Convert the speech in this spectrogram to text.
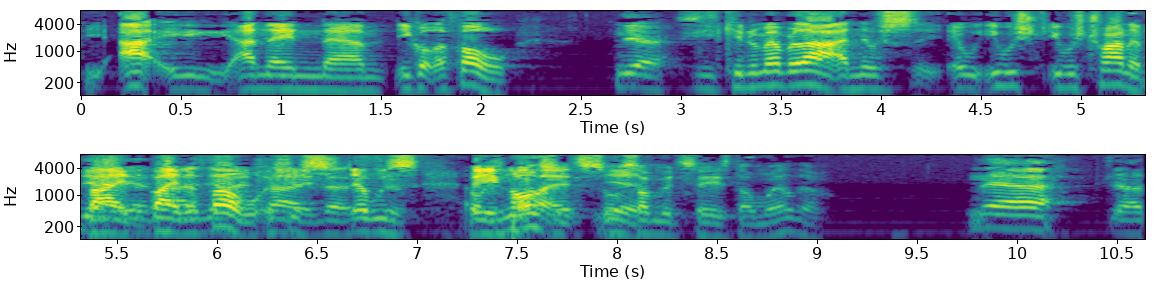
he, uh, he- and then um, he got the foul. Yeah. You can remember that, and it was it, he was he was trying to Yeah, buy yeah, buy no, the yeah, foul. I It's just that's it was But it was bought it, nonsense. so some would say he's done well though. Nah, I, I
